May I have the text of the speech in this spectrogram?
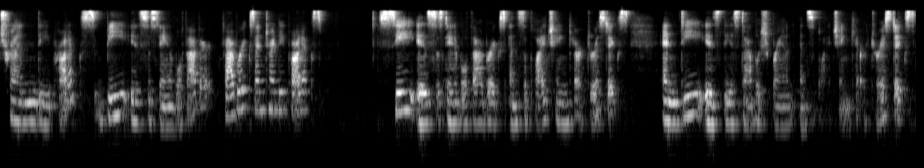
trendy products. B is sustainable fabric, fabrics and trendy products. C is sustainable fabrics and supply chain characteristics and D is the established brand and supply chain characteristics.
